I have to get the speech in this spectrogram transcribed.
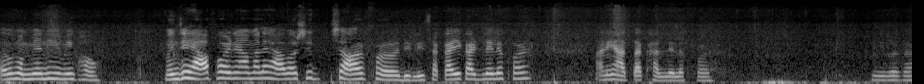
अरे मम्मी आणि मी खाऊ. म्हणजे ह्या फळने आम्हाला ह्या वर्षी चार फळं दिली. सकाळी काढलेले फळ आणि आता खाल्लेलं फळ. हे बघा.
